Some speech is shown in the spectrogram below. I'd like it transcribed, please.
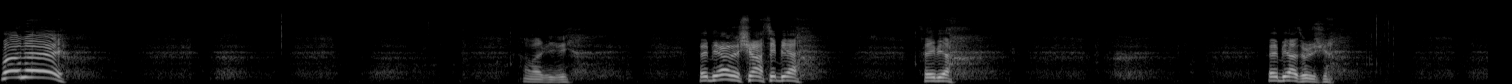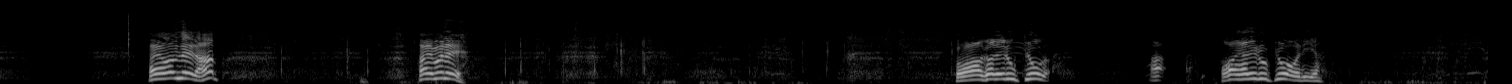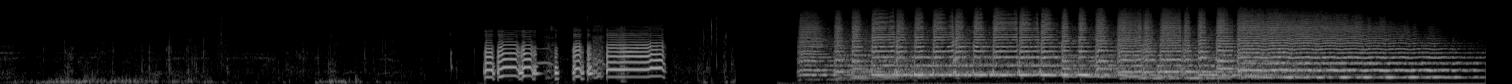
Venez C'est bien le chien, c'est bien. C'est bien. C'est bien tous les chiens. Allez, revenez là, hop. Allez, venez. Faut regarder l'oupio. Ah, faut regarder l'oupio, on va dire.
